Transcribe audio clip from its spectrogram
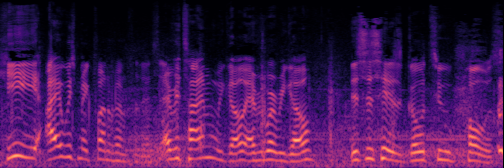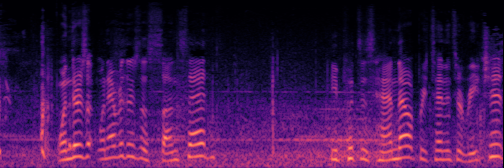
He, I always make fun of him for this. Every time we go, everywhere we go, this is his go-to pose. when there's, whenever there's a sunset, he puts his hand out pretending to reach it,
